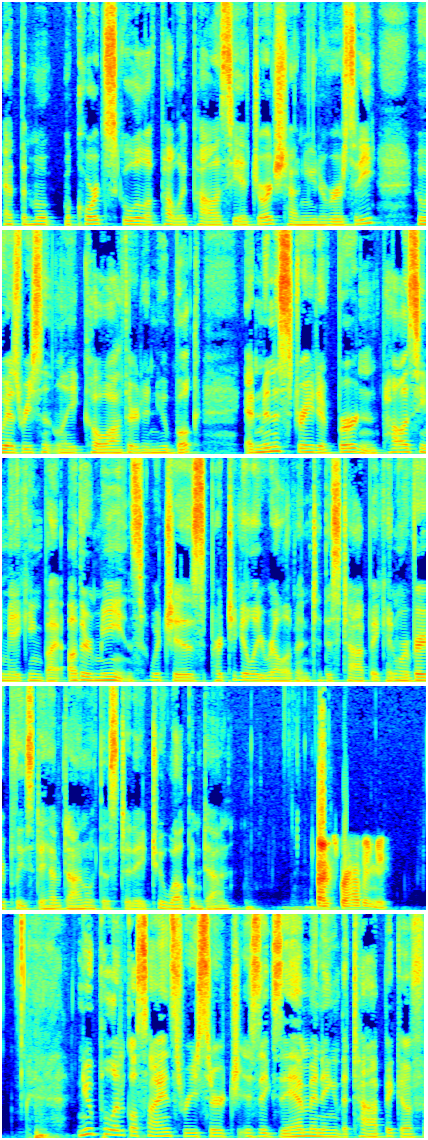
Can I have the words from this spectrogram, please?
at the McCourt School of Public Policy at Georgetown University, who has recently co authored a new book, Administrative Burden Policymaking by Other Means, which is particularly relevant to this topic. And we're very pleased to have Don with us today, too. Welcome, Don. Thanks for having me. New political science research is examining the topic of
